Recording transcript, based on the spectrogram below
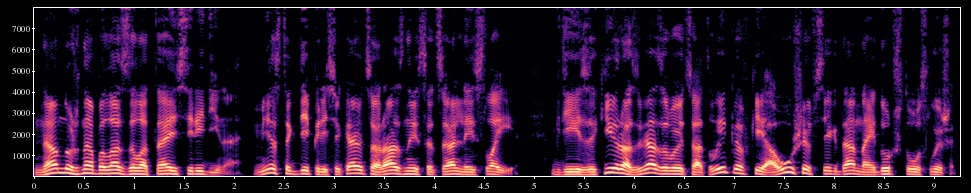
Нам нужна была золотая середина, место, где пересекаются разные социальные слои, где языки развязываются от выпивки, а уши всегда найдут, что услышать.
